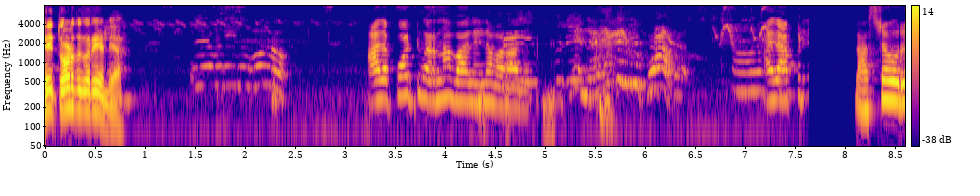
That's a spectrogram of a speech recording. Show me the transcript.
ஏய் தோட்டத்துக்கு வரையா இல்லையா? அதை போட்டு வரனா வா இல்லைன்னா வராது. அது அப்படி லாஸ்ட்டாக ஒரு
